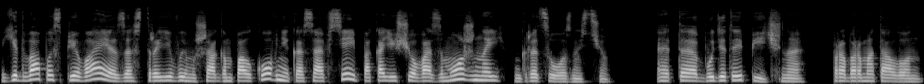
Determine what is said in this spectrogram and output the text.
едва поспевая за строевым шагом полковника со всей пока еще возможной грациозностью. «Это будет эпично», — пробормотал он.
